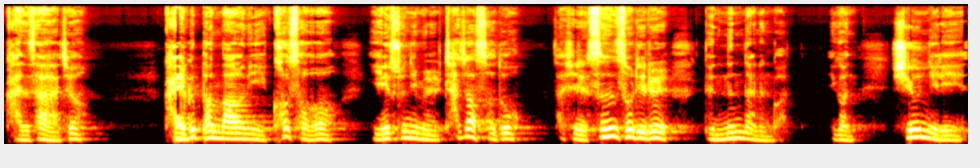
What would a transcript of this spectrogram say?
간사하죠. 갈급한 마음이 커서 예수님을 찾았어도 사실 쓴소리를 듣는다는 것, 이건 쉬운 일이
